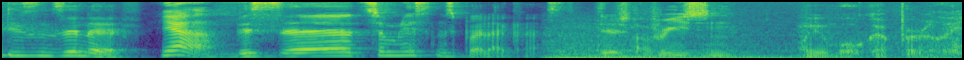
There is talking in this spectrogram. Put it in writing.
diesem Sinne, ja, bis äh, zum nächsten Spoilercast. There's a reason we woke up early.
